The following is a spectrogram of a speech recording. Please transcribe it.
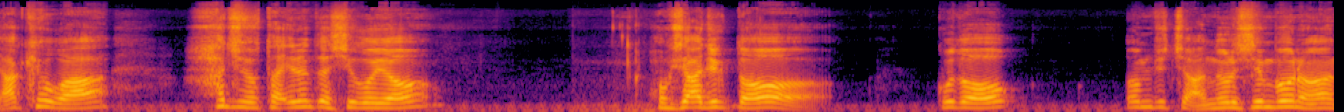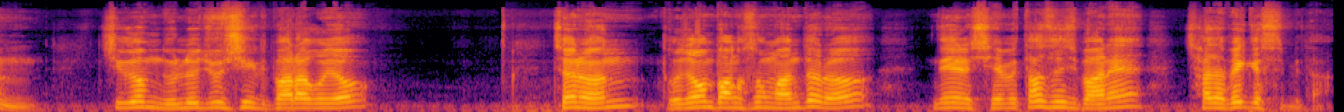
약효가 아주 좋다 이런 뜻이고요. 혹시 아직도 구독, 엄지치 안 누르신 분은 지금 눌러주시길 바라고요. 저는 더 좋은 방송 만들어 내일 새벽 5시 반에 찾아뵙겠습니다.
